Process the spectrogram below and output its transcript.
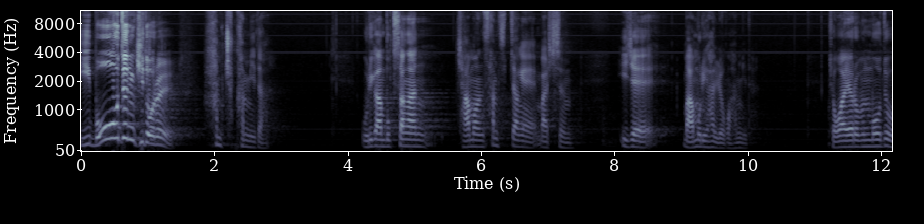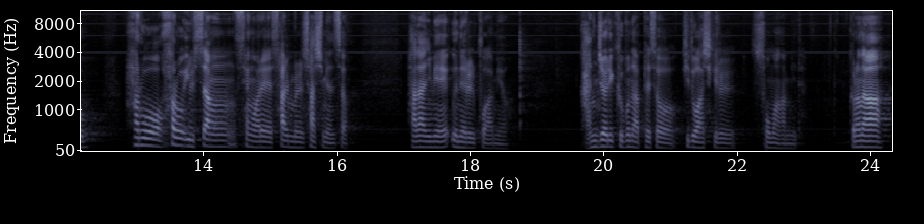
이 모든 기도를 함축합니다. 우리가 묵상한 잠언 30장의 말씀 이제 마무리하려고 합니다. 저와 여러분 모두 하루하루 일상 생활의 삶을 사시면서 하나님의 은혜를 구하며 간절히 그분 앞에서 기도하시기를 소망합니다. 그러나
